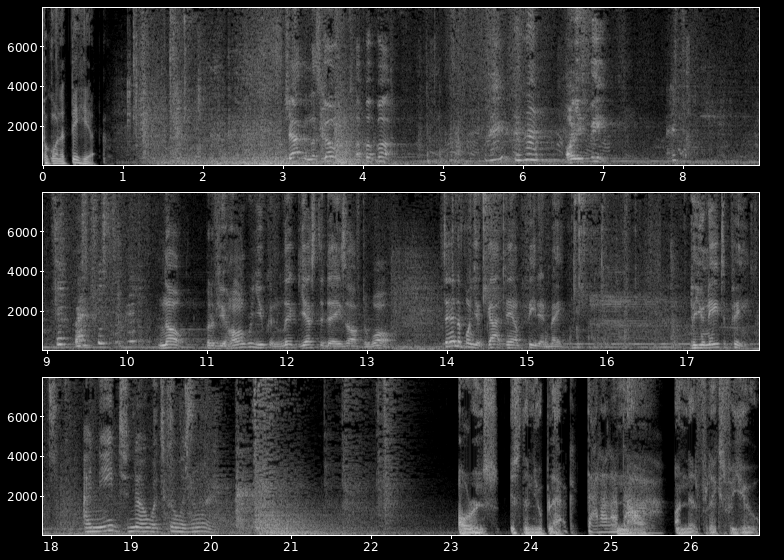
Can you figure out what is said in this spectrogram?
på grund af det her. Chapman, let's go. Up, up, up. On your feet. Is it breakfast already? No, but if you're hungry, you can lick yesterday's off the wall. Stand up on your goddamn feet, inmate. Do you need to pee? I need to know what's going on. Orange is the new black. Da, da, da, da. Now on Netflix for you.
